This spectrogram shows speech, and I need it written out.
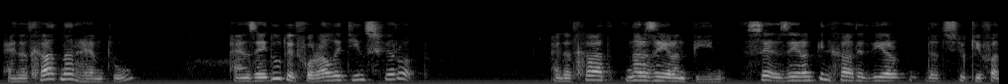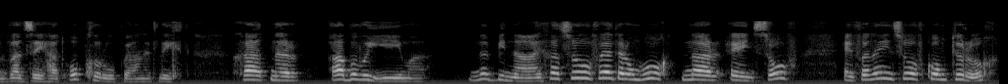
En het gaat naar hem toe, en zij doet het voor alle tien sferot. En dat gaat naar Zeranpin. Zeranpin gaat het weer, dat stukje van wat zij had opgeroepen aan het licht, gaat naar Abouima, naar Bina, en gaat zo verder omhoog naar Eindsof, en van Eindsof komt terug.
